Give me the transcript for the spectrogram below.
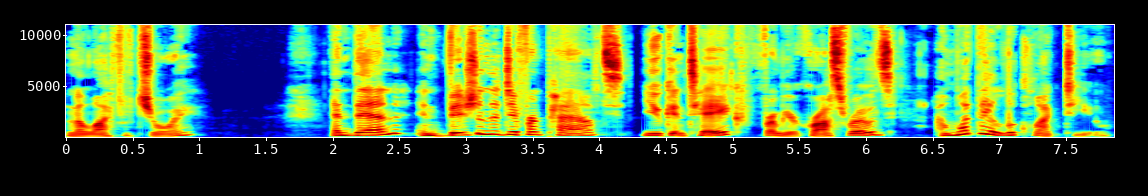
and a life of joy. And then envision the different paths you can take from your crossroads and what they look like to you.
